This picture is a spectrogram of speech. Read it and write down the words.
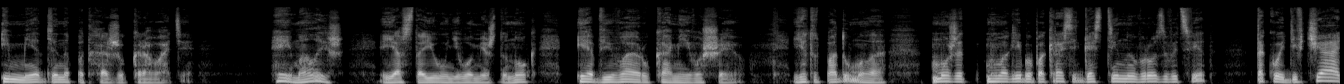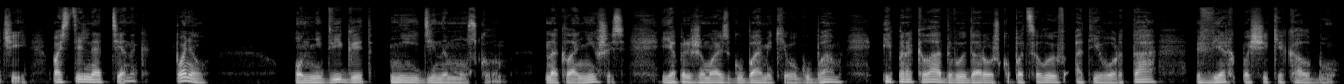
и медленно подхожу к кровати. «Эй, малыш!» Я встаю у него между ног и обвиваю руками его шею. Я тут подумала, может, мы могли бы покрасить гостиную в розовый цвет? Такой девчачий, постельный оттенок. Понял? Он не двигает ни единым мускулом. Наклонившись, я прижимаюсь губами к его губам и прокладываю дорожку поцелуев от его рта вверх по щеке к лбу,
